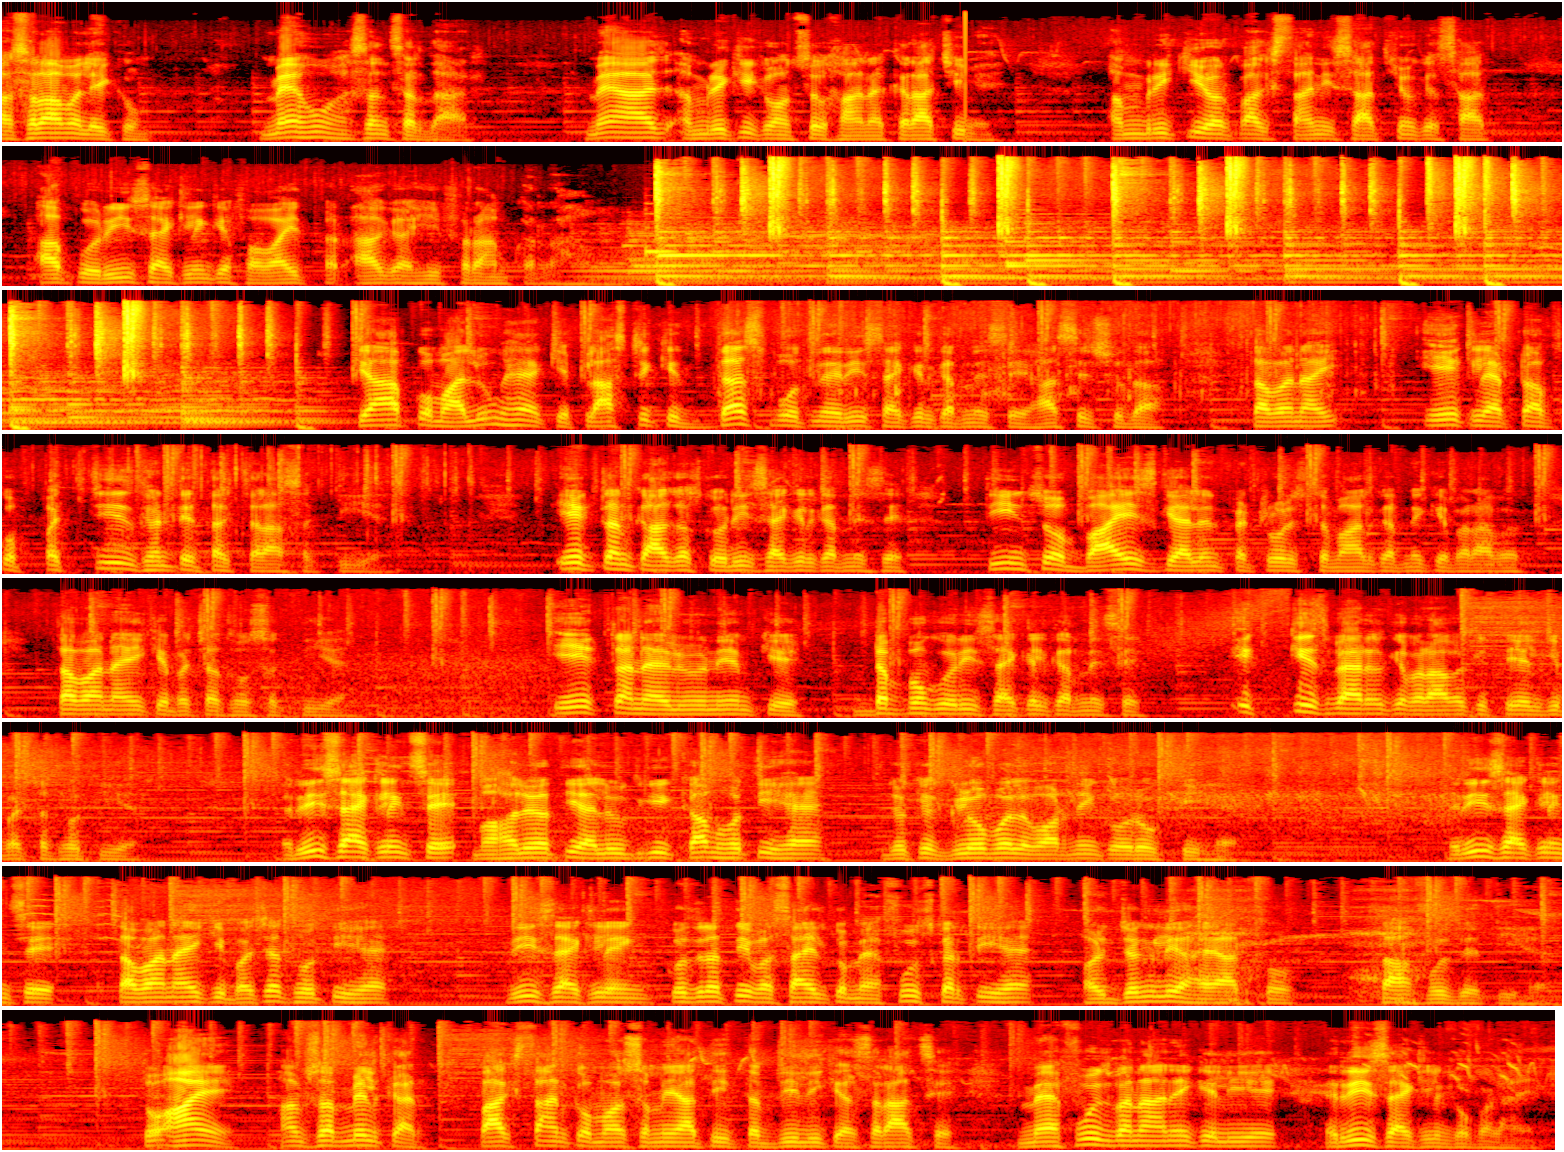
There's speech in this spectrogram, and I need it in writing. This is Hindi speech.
अस्सलाम वालेकुम मैं हूँ हसन सरदार। मैं आज अमरीकी कौंसल खाना कराची में अमरीकी और पाकिस्तानी साथियों के साथ आपको रीसाइकलिंग के फ़वाद पर आगाही फराम कर रहा हूँ। क्या आपको मालूम है कि प्लास्टिक की 10 बोतलें रिसाइकिल करने से हासिल शुदा तोानाई एक लैपटॉप को 25 घंटे तक चला सकती है? एक टन कागज़ को रिसाइकिल करने से 322 गैलन पेट्रोल इस्तेमाल करने के बराबर तोानाई की बचत हो सकती है। एक टन एल्यूमिनियम के डब्बों को रिसाइकिल करने से 21 बैरल के बराबर की तेल की बचत होती है। रिसाइकलिंग से माहौलियाती आलूदगी कम होती है, जो कि ग्लोबल वार्मिंग को रोकती है। रिसाइकलिंग से तोानाई की बचत होती है। रिसाइकलिंग कुदरती वसाइल को महफूज करती है और जंगली हयात को तहफ़ देती है। तो आएँ, हम सब मिलकर पाकिस्तान को मौसमियाती तब्दीली के असरात से महफूज बनाने के लिए रीसाइकिलिंग को बढ़ाएँ।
